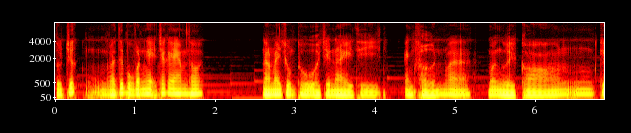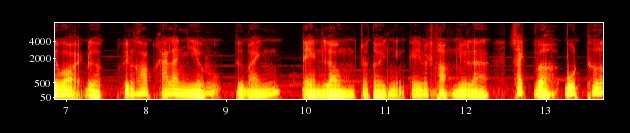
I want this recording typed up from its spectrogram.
tổ chức và tiếp tục văn nghệ cho các em thôi. Năm nay trung thu ở trên này thì anh phớn và mọi người có kêu gọi được khuyên góp khá là nhiều từ bánh đèn lồng cho tới những cái vật phẩm như là sách vở, bút, thước.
